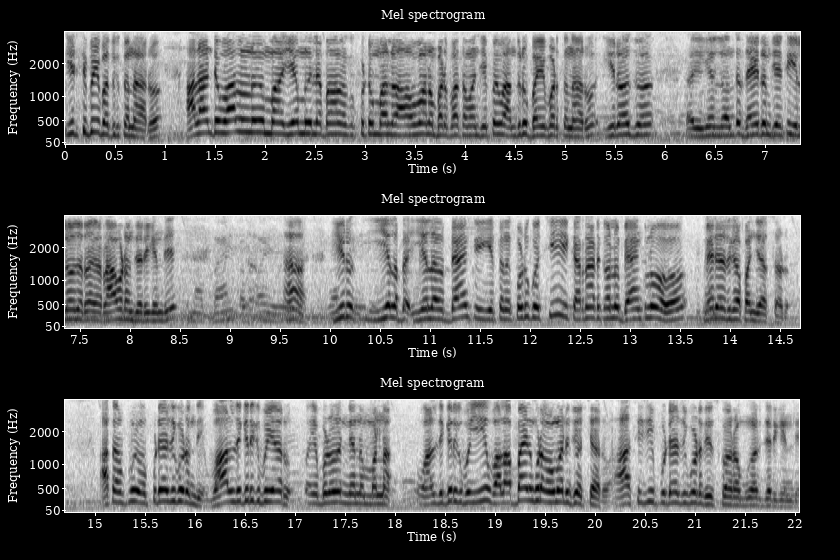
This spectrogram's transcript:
ఇడిసిపోయి బతుకుతున్నారు. అలాంటి వాళ్ళను మా ఏముంది కుటుంబాలు అవమానం పడిపోతామని చెప్పి అందరూ భయపడుతున్నారు. ఈరోజు వీళ్ళంతా ధైర్యం చేసి ఈరోజు రావడం జరిగింది. ఈరో- వీళ్ళ వీళ్ళ బ్యాంక్ ఇతని కొడుకు వచ్చి కర్ణాటకలో బ్యాంకులో మేనేజర్గా పనిచేస్తాడు. అతను ఫుటేజ్ కూడా ఉంది. వాళ్ళ దగ్గరికి పోయారు. ఇప్పుడు నేను మొన్న వాళ్ళ దగ్గరికి పోయి వాళ్ళ అబ్బాయిని కూడా అవమానించి వచ్చారు. ఆ సీసీ ఫుటేజ్ కూడా తీసుకోవడం జరిగింది.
